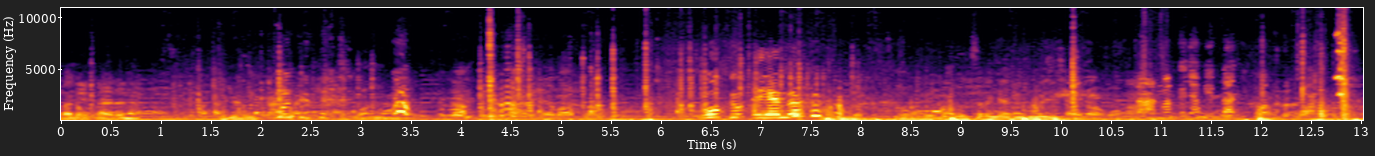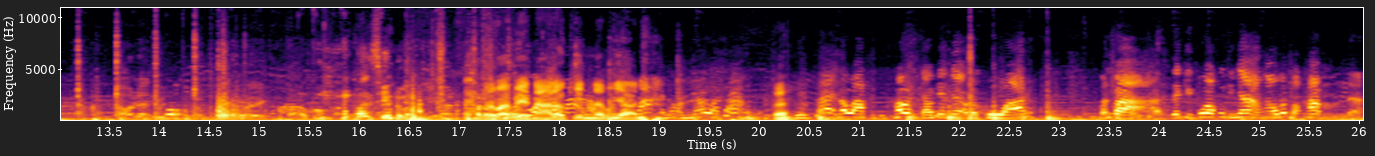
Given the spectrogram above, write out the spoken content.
ไปดอกได้เลยนะ ลูกสุดเย็นนะแสดงแง่อยู่ที่ใช้เราร้านมันก็ยังเห็นได้อีกก่อนเราคุมก็ซิลวันนี้นะแต่ว่าเบรกหนาแล้วกินนะบางอย่างนี่ไอ้นนท์แล้วว่าทางเอ๊ะเด็กใช่แล้วว่าเข้าเจ้าเฮ็ดแล้วละครัวมันบ้าแต่กี่กลัวกูสิย่างเอามันบักค่ำน่ะ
